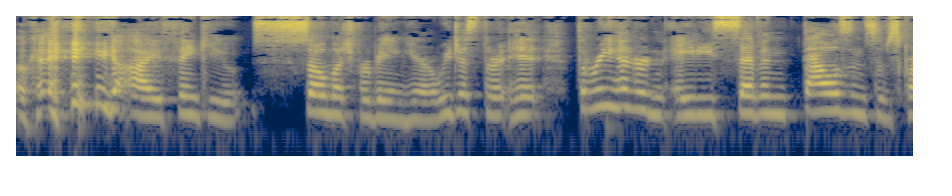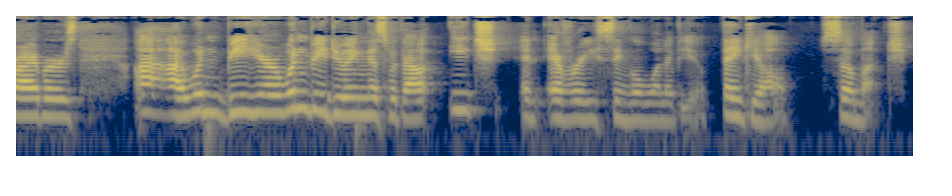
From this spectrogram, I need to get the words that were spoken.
Okay. I thank you so much for being here. We just hit 387,000 subscribers. I, I wouldn't be here, wouldn't be doing this without each and every single one of you. Thank you all so much.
